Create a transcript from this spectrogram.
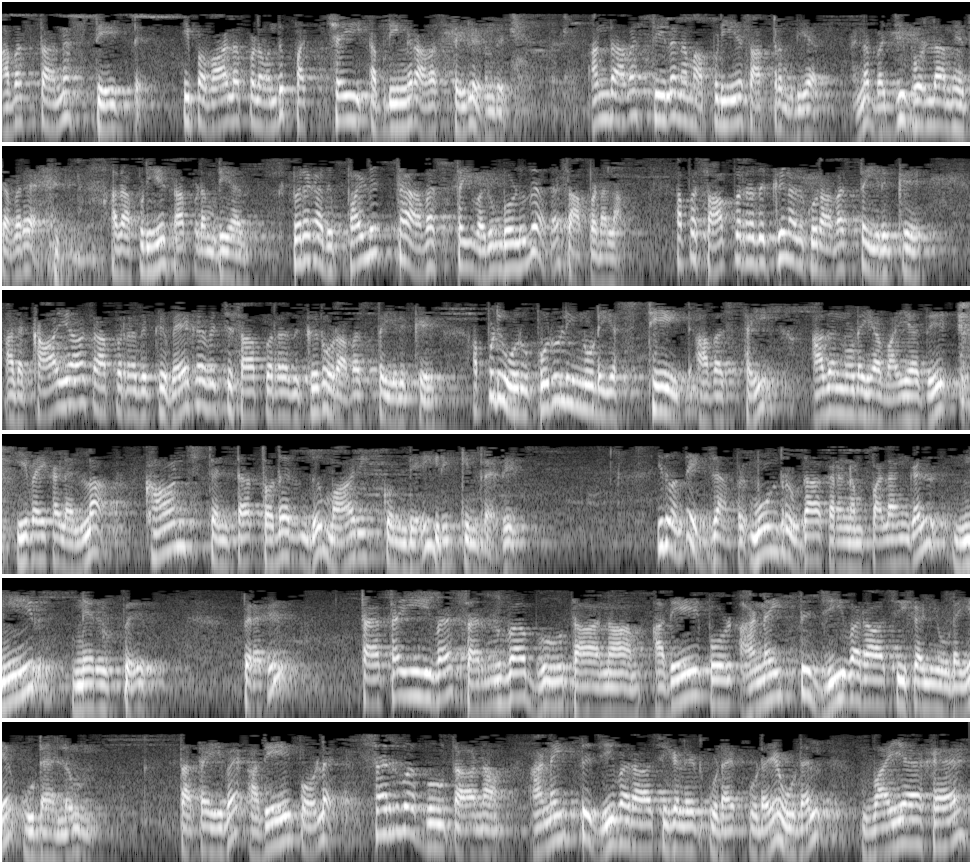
அவஸ்தான ஸ்டேட் இப்ப வாழைப்பழம் வந்து பச்சை அப்படிங்கிற அவஸ்தையில இருந்துச்சு. அந்த அவஸ்தையில நம்ம அப்படியே சாப்பிட முடியாது. என்ன பஜ்ஜி போடலாமே தவிர அது அப்படியே சாப்பிட முடியாது. பிறகு அது பழுத்த அவஸ்தை வரும் பொழுது அதை சாப்பிடலாம். அப்ப சாப்பிடுறதுக்குன்னு அதுக்கு ஒரு அவஸ்தை இருக்கு. அத காயா சாப்பிடுறதுக்கு வேக வச்சு சாப்பிடுறதுக்குன்னு ஒரு அவஸ்தை இருக்கு. அப்படி ஒரு பொருளினுடைய ஸ்டேட் அவஸ்தை அதனுடைய வயது இவைகள் எல்லாம் கான்ஸ்டன்டா தொடர்ந்து மாறிக்கொண்டே இருக்கின்றது. இது வந்து எக்ஸாம்பிள் மூன்று உதாகரணம் பழங்கள் நீர் நெருப்பு. பிறகு ததைவ சர்வபூதானாம். அதே போல் அனைத்து ஜீவராசிகளுடைய உடலும். ததைவ அதே போல சர்வபூதானாம். அனைத்து ஜீவராசிகளுடைய உடல் வயக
